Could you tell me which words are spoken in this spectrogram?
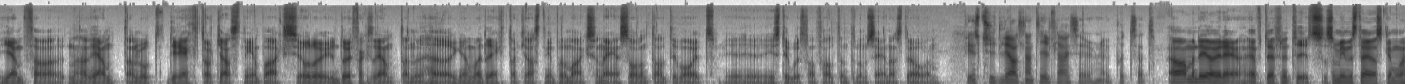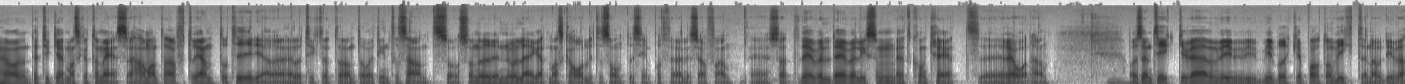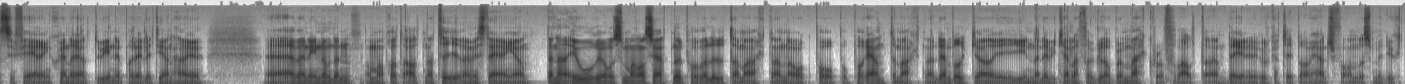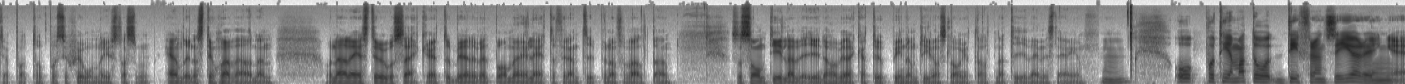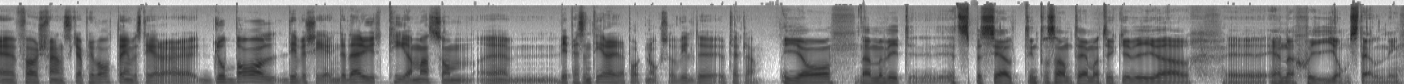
jämföra den här räntan mot direktavkastningen på aktier och då är, då är faktiskt räntan nu högre än vad direktavkastningen på de aktierna är. Så har det inte alltid varit historiskt, framförallt inte de senaste åren. Finns tydliga alternativ till aktier nu på ett sätt? Ja, men det gör ju det definitivt. Så som investerare ska man ha, det tycker jag att man ska ta med sig. Har man inte haft räntor tidigare eller tyckt att det inte varit intressant så, så nu är det nog läge att man ska ha lite sånt i sin portfölj i så fall. Eh, så att det är väl, det är väl liksom ett konkret eh, råd här. Och sen tycker vi även, vi, vi, vi, brukar prata om vikten av diversifiering generellt. Du är inne på det lite grann här ju. Eh, även inom den, om man pratar alternativa investeringar. Den här oron som man har sett nu på valutamarknaden och på, på, på räntemarknaden. Den brukar gynna det vi kallar för global macro-förvaltare. Det är olika typer av hedgefonder som är duktiga på att ta positioner just vad som händer i den stora världen. Och när det är stor osäkerhet då blir det väldigt bra möjligheter för den typen av förvaltare. Så sånt gillar vi. Det har vi ökat upp inom tillgångslaget alternativa investeringar. Mm. Och på temat då differentiering eh, för svenska privata investerare. Global diversifiering, det där är ju ett tema som eh, vi presenterar i rapporten också. Vill du utveckla? Ja, nej men vi, ett speciellt intressant tema tycker vi är eh, energiomställning.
